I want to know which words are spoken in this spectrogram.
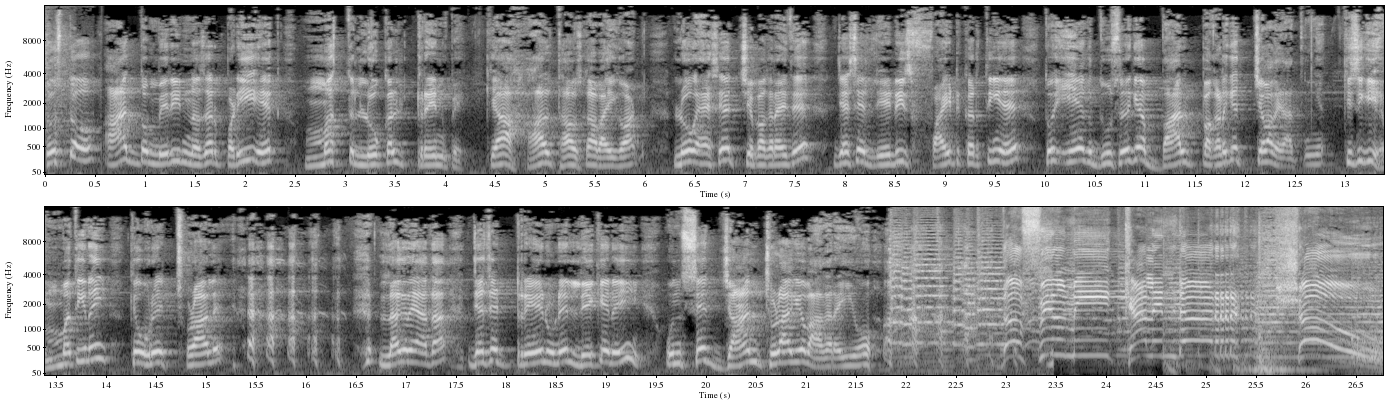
दोस्तों, आज तो मेरी नज़र पड़ी एक मस्त लोकल ट्रेन पे। क्या हाल था उसका भाई गॉड? लोग ऐसे चिपक रहे थे जैसे लेडीज़ फाइट करती हैं तो एक दूसरे के बाल पकड़ के चिपक जाती हैं। किसी की हिम्मत ही नहीं कि उन्हें छुड़ा ले। लग रहा था जैसे ट्रेन उन्हें लेके नहीं, उनसे जान छुड़ा के भाग रही हो। द फिल्मी कैलेंडर show.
